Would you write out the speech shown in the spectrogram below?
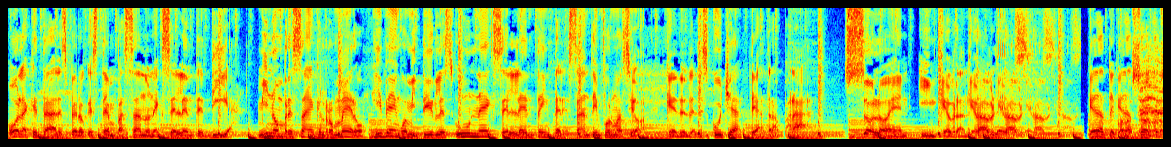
Hola, ¿qué tal? Espero que estén pasando un excelente día. Mi nombre es Ángel Romero y vengo a emitirles una excelente e interesante información que desde la escucha te atrapará. Solo en Inquebrantables. Quédate con nosotros.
